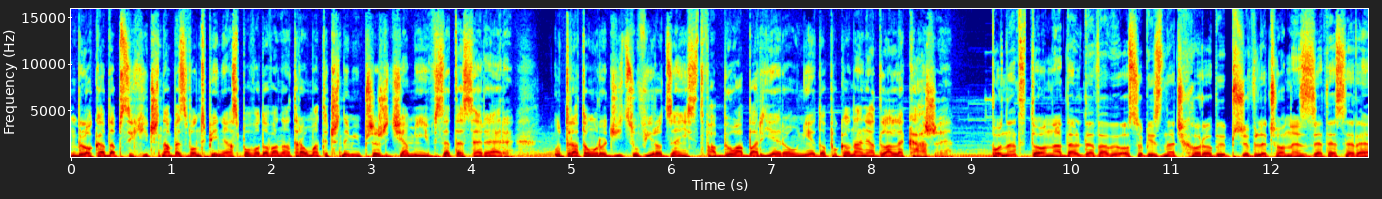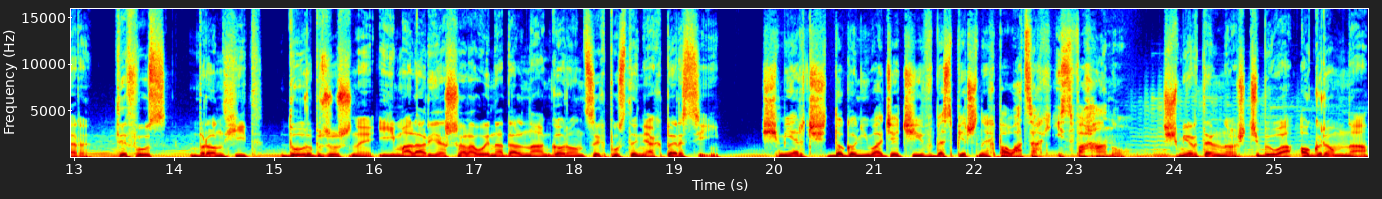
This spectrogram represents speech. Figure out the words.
Blokada psychiczna, bez wątpienia spowodowana traumatycznymi przeżyciami w ZSRR, utratą rodziców i rodzeństwa, była barierą nie do pokonania dla lekarzy. Ponadto nadal dawały o sobie znać choroby przywleczone z ZSRR. Tyfus, bronchit, dur brzuszny i malaria szalały nadal na gorących pustyniach Persji. Śmierć dogoniła dzieci w bezpiecznych pałacach Isfahanu. Śmiertelność była ogromna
